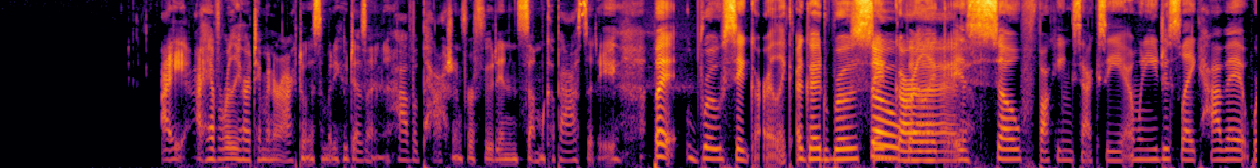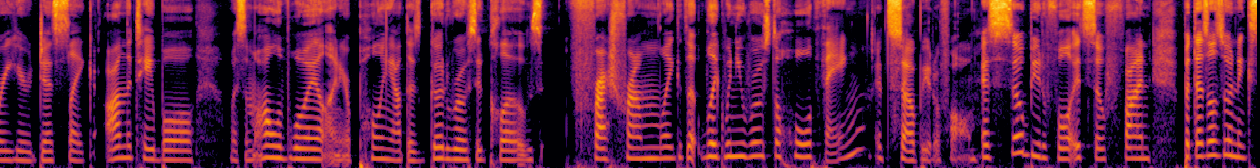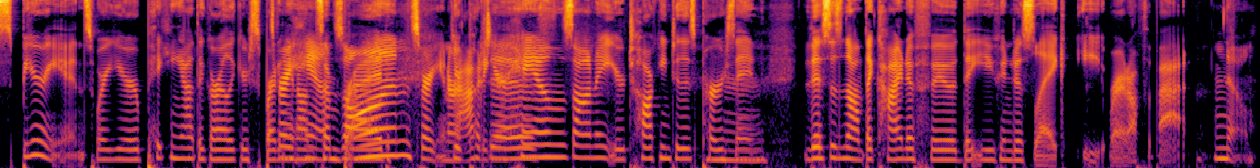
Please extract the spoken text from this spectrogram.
I I have a really hard time interacting with somebody who doesn't have a passion for food in some capacity. But roasted garlic, a good roasted So garlic good. is so fucking sexy. And when you just like have it where you're just like on the table with some olive oil and you're pulling out those good roasted cloves fresh from like the like when you roast the whole thing It's so beautiful. it's so beautiful it's so fun but that's also an experience where you're picking out the garlic you're spreading it on some bread on. It's very interactive. you're putting your hands on it you're talking to this person Mhm. this is not the kind of food that you can just like eat right off the bat No,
